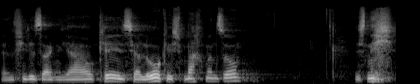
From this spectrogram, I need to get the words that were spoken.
Wenn viele sagen, ja, okay, ist ja logisch, macht man so. Ist nicht,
